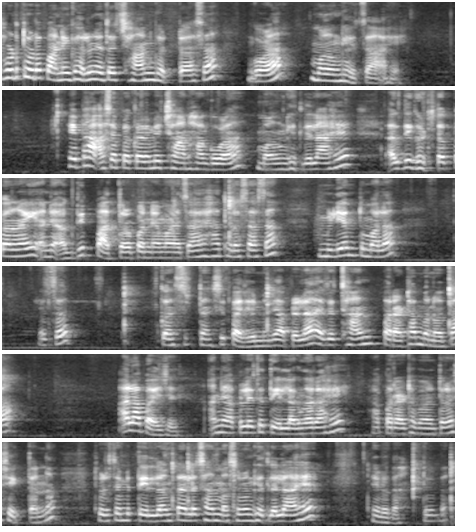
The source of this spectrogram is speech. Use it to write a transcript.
थोडं थोडं पाणी घालून याचा छान घट्ट असा गोळा मळून घ्यायचा आहे. हे पहा अशा प्रकारे मी छान हा गोळा मळून घेतलेला आहे. अगदी घट्ट पण नाही आणि अगदी पातळ पण नाही मळायचा आहे. हा थोडासा असा मिडियम तुम्हाला याचं कन्सिस्टन्सी पाहिजे. म्हणजे आपल्याला याचा छान पराठा बनवता आला पाहिजे. आणि आपल्याला इथे तेल लागणार आहे. हा पराठा बनवताना शेकताना थोडंसं मी तेल लावून पहिला छान मसळून घेतलेलं आहे. हे बघा तुम्ही बघा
